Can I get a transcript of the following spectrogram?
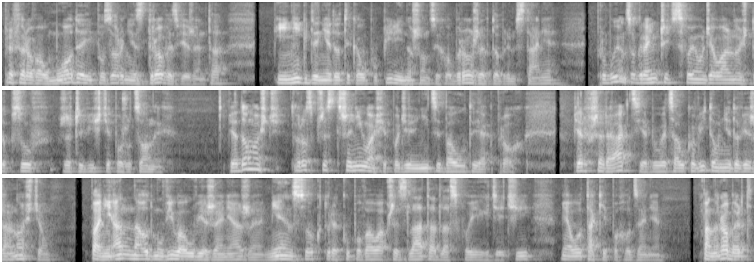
preferował młode i pozornie zdrowe zwierzęta i nigdy nie dotykał pupili noszących obroże w dobrym stanie, próbując ograniczyć swoją działalność do psów rzeczywiście porzuconych. Wiadomość rozprzestrzeniła się po dzielnicy Bałuty jak proch. Pierwsze reakcje były całkowitą niedowierzalnością. Pani Anna odmówiła uwierzenia, że mięso, które kupowała przez lata dla swoich dzieci, miało takie pochodzenie. Pan Robert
